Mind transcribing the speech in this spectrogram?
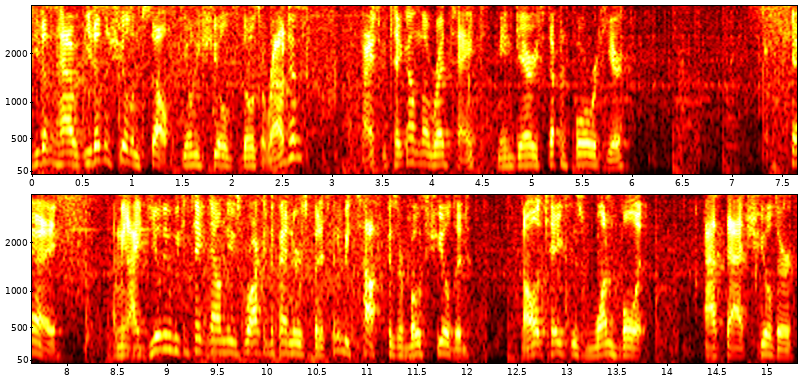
he doesn't have, he doesn't shield himself. He only shields those around him. Nice, we take on the red tank. Me and Gary stepping forward here. Okay. I mean, ideally we can take down these rocket defenders, but it's going to be tough because they're both shielded. And all it takes is one bullet at that shielder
